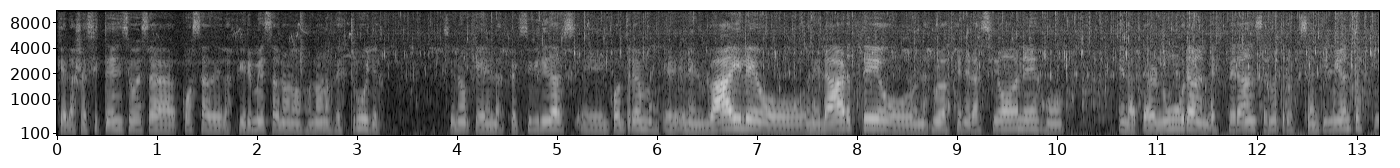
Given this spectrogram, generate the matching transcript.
que la resistencia o esa cosa de la firmeza no nos, no nos destruya sino que en la flexibilidad eh, encontremos en, en el baile o en el arte o en las nuevas generaciones o en la ternura, en la esperanza, en otros sentimientos que,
